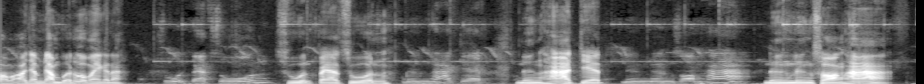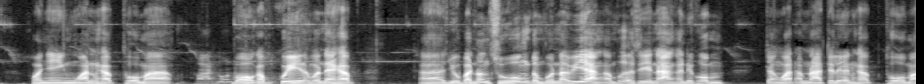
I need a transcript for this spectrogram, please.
เอาเอาย้ำๆเบอร์โทรไหมาให้กันนะ ศูนย์แปดศูนย์ศูนย์แปดศูนย์หนึ่งห้าเจ็ดหนึ่งห้าเจ็ดหนึ่งหนึ่งสองห้าหนึ่งหนึ่งสองห้าพอใหญ่หงวนครับโทรมาบ้านโน้นบอกกับคุยทั้งเพิ่นได้ครับอ่าอยู่บ้านโน้นสูงตำบลนาเวียงอำเภอเสนางคณิคม จังหวัดอำนาจเจริญครับโทรมา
